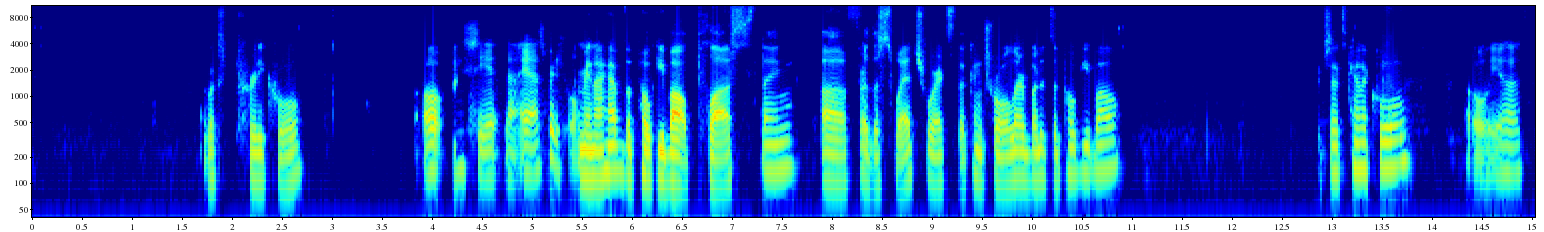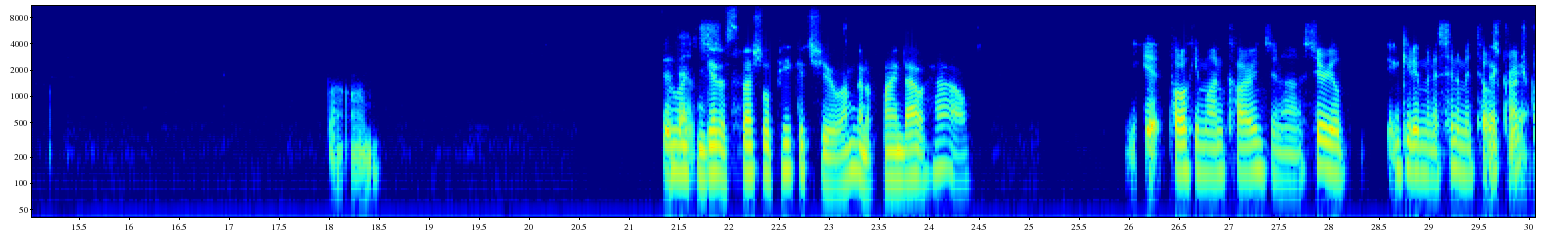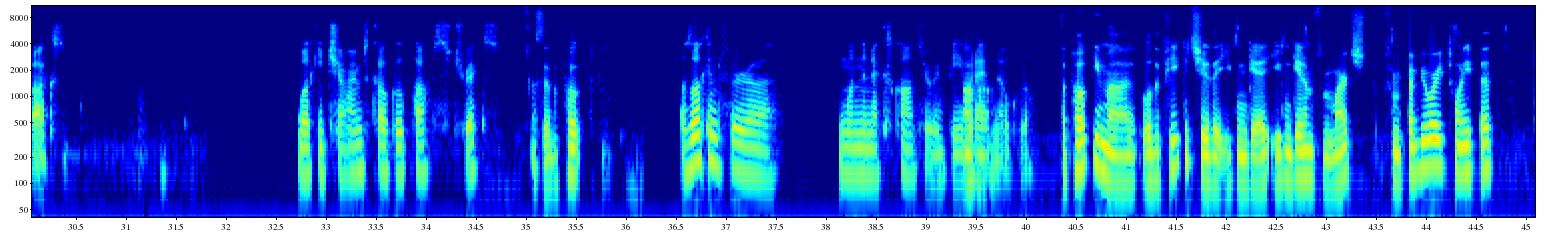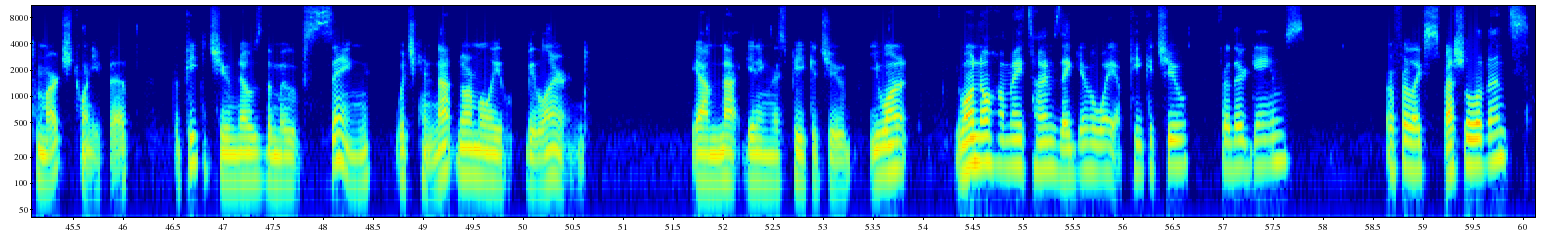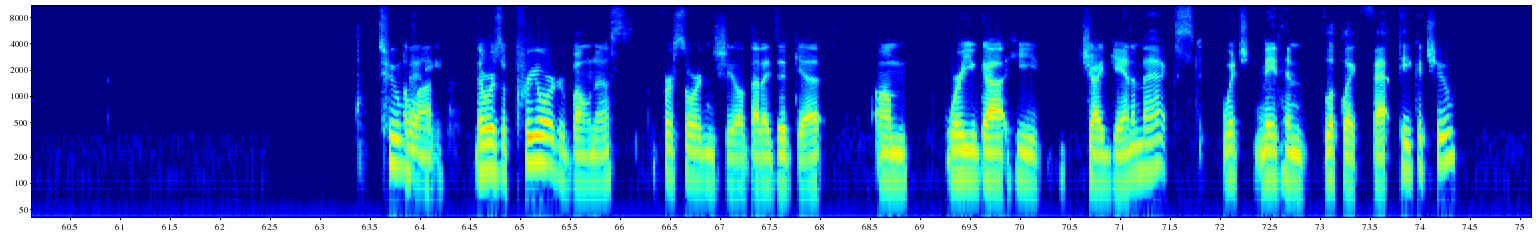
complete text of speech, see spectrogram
It looks pretty cool. Oh, I see it. Yeah, that's pretty cool. I mean, I have the Pokeball Plus thing uh for the Switch where it's the controller, but it's a Pokeball. Which that's kind of cool. oh yeah. But, um, ooh, I can get a special Pikachu. I'm gonna find out how. You get Pokemon cards and a cereal. Get them in a cinnamon toast Heck crunch yeah. box. Lucky Charms, Cocoa Puffs, Trix. I said the Poke. I was looking for uh, when the next concert would be, but I Uh-huh. have no clue. the Pokemon, well, the Pikachu that you can get, you can get them from March from February 25th to March 25th. The Pikachu knows the move Sing, which cannot normally be learned. Yeah, I'm not getting this Pikachu. You want you want to know how many times they give away a Pikachu for their games or for like special events? Too A many. lot. There was a pre-order bonus for Sword and Shield that I did get. Um where you got he Gigantamaxed, which made him look like Fat Pikachu.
